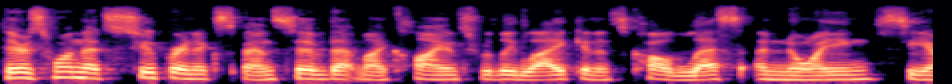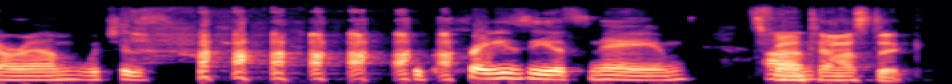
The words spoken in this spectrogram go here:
There's one that's super inexpensive that my clients really like, and it's called Less Annoying CRM, which is the craziest name. It's fantastic. Um,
